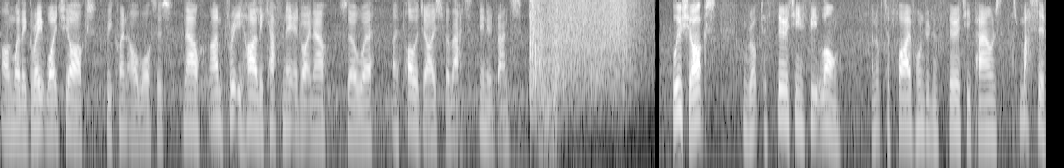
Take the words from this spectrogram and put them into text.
on whether great white sharks frequent our waters. Now, I'm pretty highly caffeinated right now, so uh, I apologise for that in advance. Blue sharks can grow up to 13 feet long and up to 530 pounds. That's massive.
